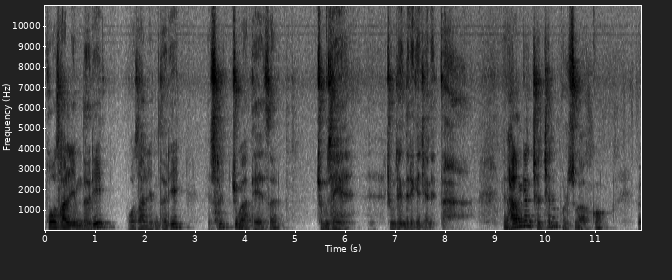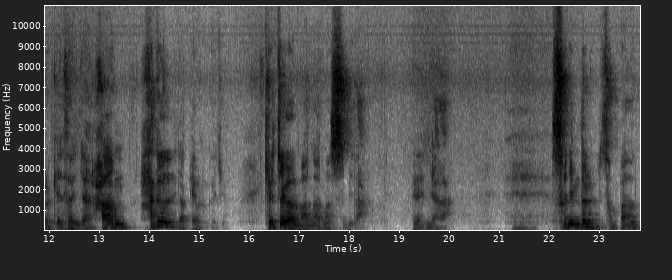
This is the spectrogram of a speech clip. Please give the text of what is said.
보살님들이 보살님들이 설주가 돼서 중생에 중생들에게 전했다. 함경 전체는 볼 수가 없고 그렇게 해서 이제 함 학을 배우는 결제가 얼마 안 남았습니다. 그래, 이제, 예, 스님들 선방은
